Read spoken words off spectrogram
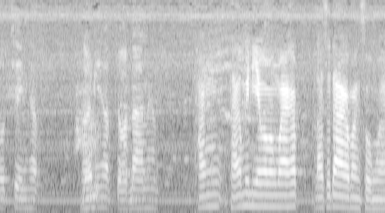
รับรถเชงครับเดี๋อัยวนนี้ครับจอดนานครับ ทั้งทั้งมิเนียมามาครับลาซาด้ากำลังส่งมา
